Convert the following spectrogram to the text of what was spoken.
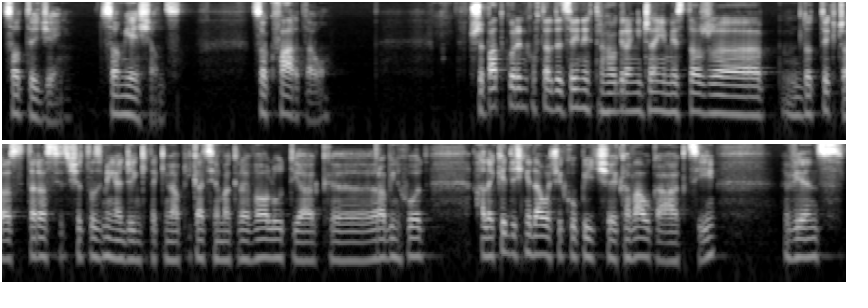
co tydzień, co miesiąc, co kwartał. W przypadku rynków tradycyjnych trochę ograniczeniem jest to, że dotychczas, teraz się to zmienia dzięki takim aplikacjom jak Revolut, jak e, Robinhood, ale kiedyś nie dało się kupić kawałka akcji, więc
